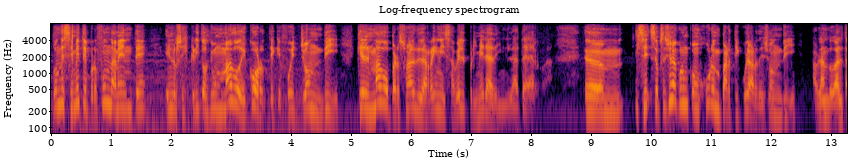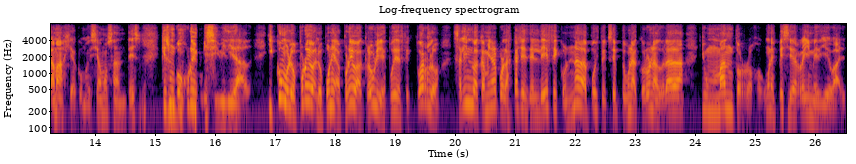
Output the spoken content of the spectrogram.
donde se mete profundamente en los escritos de un mago de corte que fue John Dee, que era el mago personal de la reina Isabel I de Inglaterra. Em, y se, se obsesiona con un conjuro en particular de John Dee, hablando de alta magia, como decíamos antes, que es un conjuro de invisibilidad. ¿Y cómo lo prueba, lo pone a prueba Crowley después de efectuarlo? Saliendo a caminar por las calles del DF con nada puesto excepto una corona dorada y un manto rojo, como una especie de rey medieval.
